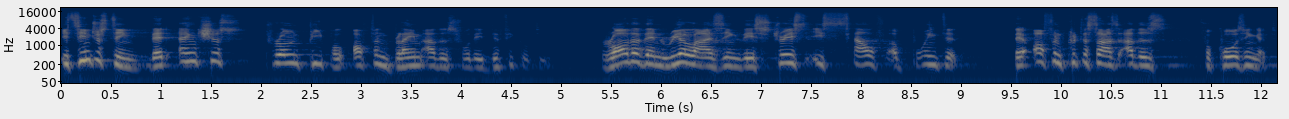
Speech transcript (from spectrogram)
It's interesting that anxious, prone people often blame others for their difficulty rather than realizing their stress is self appointed. They often criticize others for causing it.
